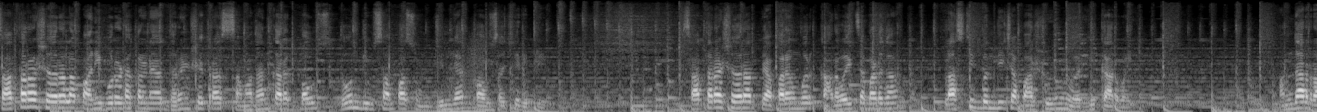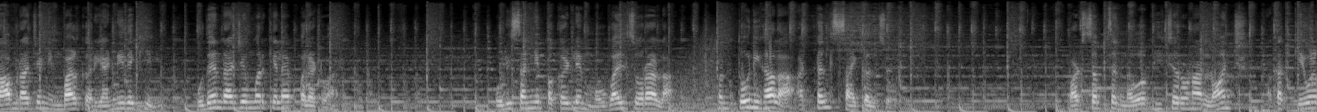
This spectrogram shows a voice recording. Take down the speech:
सातारा शहराला पाणी पुरवठा करण्यात धरण क्षेत्रात समाधानकारक पाऊस दोन दिवसांपासून जिल्ह्यात पावसाची रिपीट. सातारा शहरात व्यापाऱ्यांवर कारवाईचा बडगा प्लास्टिक बंदीच्या पार्श्वभूमीवर ही कारवाई. आमदार रामराजे निंबाळकर यांनी देखील उदयनराजेंवर केलाय पलटवार. पोलिसांनी पकडले मोबाईल चोराला पण तो निघाला अट्टल सायकल चोर. व्हॉट्सअपचं नवं फीचर होणार लॉन्च आता केवळ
